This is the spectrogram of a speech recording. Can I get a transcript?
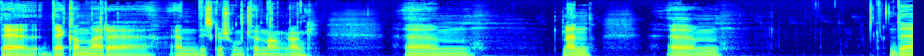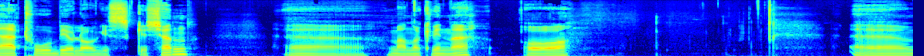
Det, det kan være en diskusjon til en annen gang. Um, men um, det er to biologiske kjønn, eh, mann og kvinne, og eh,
